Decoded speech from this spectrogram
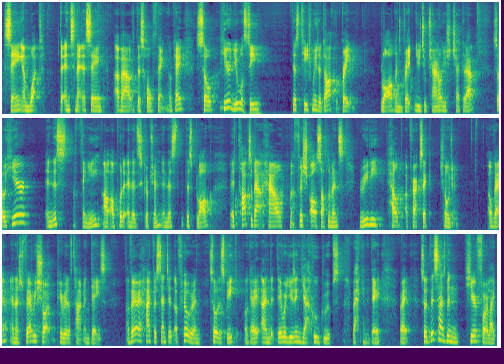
saying and what the internet is saying about this whole thing. Okay, so here you will see this Teach Me to Talk, great blog and great YouTube channel. You should check it out. So here in this thingy, I'll, I'll put it in the description in this this blog. It talks about how fish oil supplements really help apraxic children okay, in a very short period of time, and days. A very high percentage of children, so to speak, okay, and they were using Yahoo groups back in the day, right? So this has been here for like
